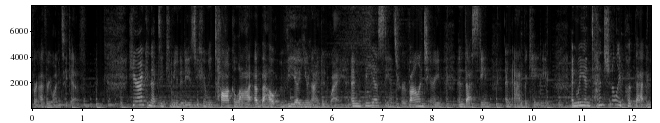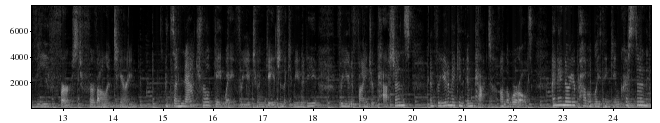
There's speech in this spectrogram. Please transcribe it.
for everyone to give. Here on Connecting Communities, you hear me talk a lot about VIA United Way. And VIA stands for volunteering, investing, and advocating. And we intentionally put that V first for volunteering. It's a natural gateway for you to engage in the community, for you to find your passions, and for you to make an impact on the world. And I know you're probably thinking, Kristen,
